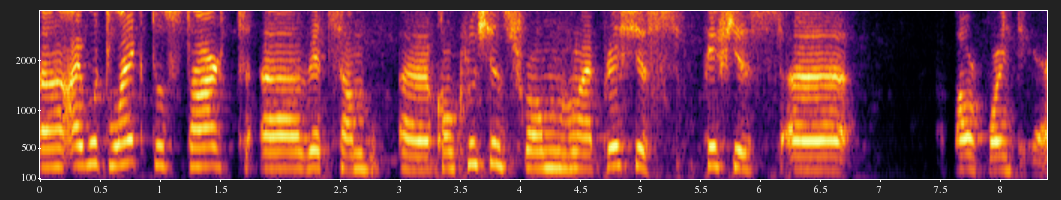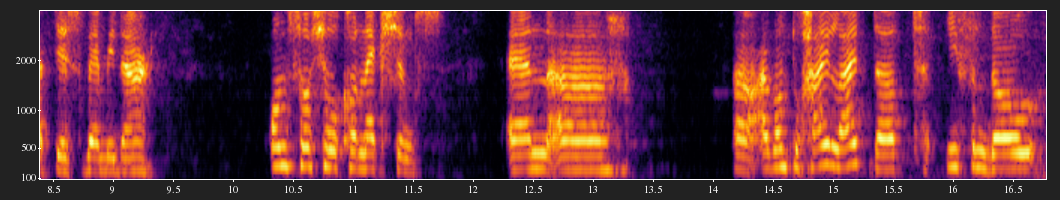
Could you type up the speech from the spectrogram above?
Uh, I would like to start uh, with some uh, conclusions from my previous, previous uh, PowerPoint at this webinar on social connections. And uh, uh, I want to highlight that even though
